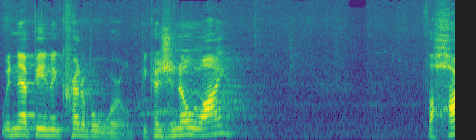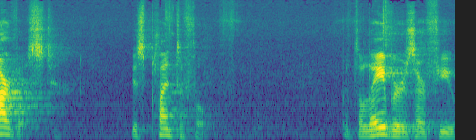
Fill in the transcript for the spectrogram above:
Wouldn't that be an incredible world? Because you know why? The harvest is plentiful, but the labors are few.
